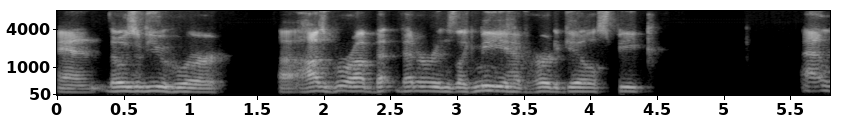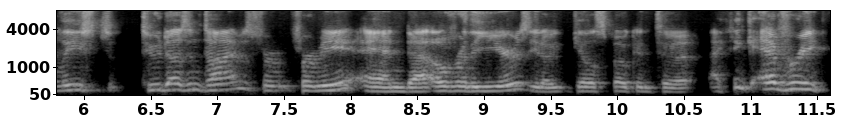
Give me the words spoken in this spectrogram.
and those of you who are uh, Hasbara veterans like me have heard Gil speak at least two dozen times for, for me. And uh, over the years, you know, Gil's spoken to, I think, every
